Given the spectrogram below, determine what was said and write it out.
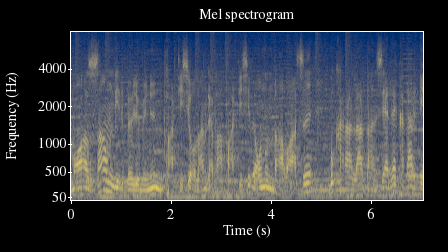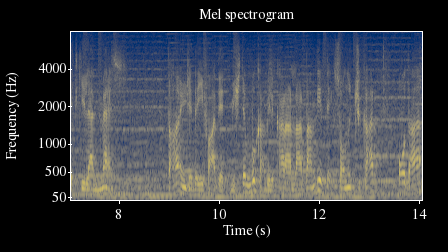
muazzam bir bölümünün partisi olan Refah Partisi ve onun davası bu kararlardan zerre kadar etkilenmez. Daha önce de ifade etmiştim bu kabil kararlardan bir tek sonuç çıkar. O da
